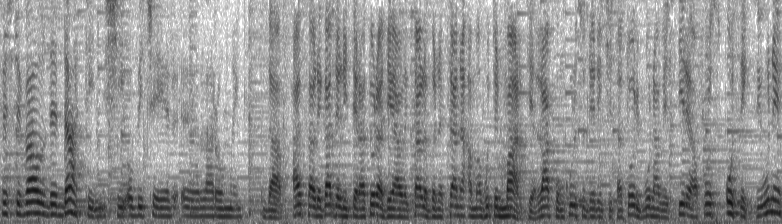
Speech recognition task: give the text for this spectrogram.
festival de datin și obiceiuri uh, la români. Da, asta legat de literatura dialectală bănățeană am avut în martie. La concursul de recitatori Buna Vestire a fost o secțiune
